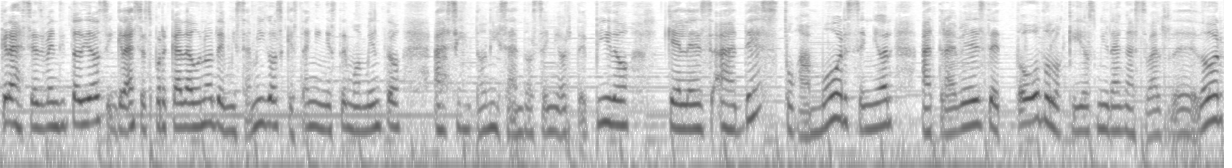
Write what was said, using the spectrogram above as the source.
Gracias, bendito Dios, y gracias por cada uno de mis amigos que están en este momento a sintonizando, Señor. Te pido que les ah, des tu amor, Señor, a través de todo lo que ellos miran a su alrededor,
